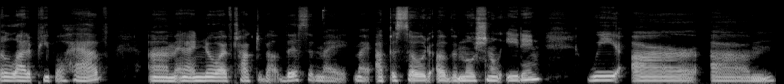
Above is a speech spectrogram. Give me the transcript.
that a lot of people have um, and I know I've talked about this in my my episode of emotional eating. We are um,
